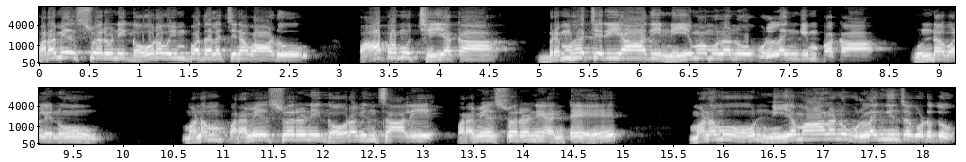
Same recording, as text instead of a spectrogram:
పరమేశ్వరుని గౌరవింపదలచిన వాడు పాపము చెయ్యక బ్రహ్మచర్యాది నియమములను ఉల్లంఘింపక ఉండవలెను. మనం పరమేశ్వరుని గౌరవించాలి. పరమేశ్వరుని అంటే మనము నియమాలను ఉల్లంఘించకూడదు.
